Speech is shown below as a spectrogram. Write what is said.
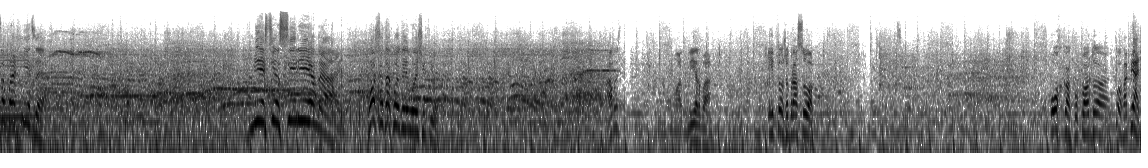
Леон Замбахидзе! Вместе с Сиреной! Вот что такое голевое чутье. А вы... Марк Верба. И тоже бросок. Ох, как попадает. Ох, опять.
